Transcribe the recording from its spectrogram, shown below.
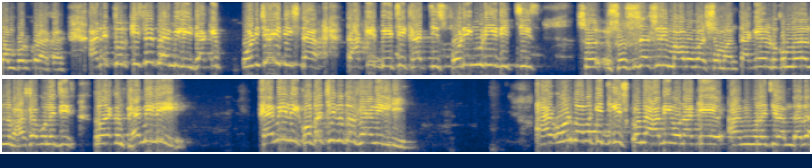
সম্পর্ক রাখার? আরে তোর কিসের ফ্যামিলি যাকে পরিচয় দিস না, তাকে বেঁচে খাচ্ছিস, ফড়িং উড়িয়ে দিচ্ছিস। শ্বশুর শাশুড়ি মা বাবার সমান, তাকে ওরকম ধরনের ভাষা বলেছিস। তোর এখন ফ্যামিলি ফ্যামিলি কোথায় ছিল তোর ফ্যামিলি আর ওর বাবাকে জিজ্ঞেস করলে আমি ওনাকে আমি বলেছিলাম দাদা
